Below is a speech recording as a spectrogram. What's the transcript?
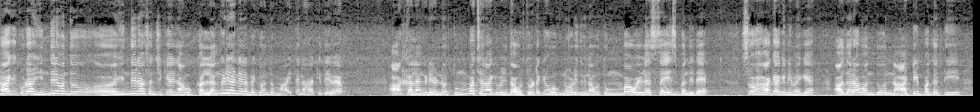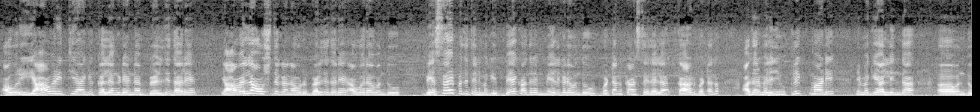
ಹಾಗೆ ಕೂಡ ಹಿಂದಿನ ಒಂದು ಹಿಂದಿನ ಸಂಚಿಕೆಯಲ್ಲಿ ನಾವು ಕಲ್ಲಂಗಡಿ ಹಣ್ಣಿನ ಬಗ್ಗೆ ಒಂದು ಮಾಹಿತಿಯನ್ನು ಹಾಕಿದ್ದೇವೆ. ಆ ಕಲ್ಲಂಗಡಿ ಹಣ್ಣು ತುಂಬ ಚೆನ್ನಾಗಿ ಬಂದಿದೆ ಅವ್ರ ತೋಟಕ್ಕೆ ಹೋಗಿ ನೋಡಿದ್ವಿ ನಾವು. ತುಂಬ ಒಳ್ಳೆ ಸೈಜ್ ಬಂದಿದೆ. ಸೊ, ಹಾಗಾಗಿ ನಿಮಗೆ ಅದರ ಒಂದು ನಾಟಿ ಪದ್ಧತಿ, ಅವರು ಯಾವ ರೀತಿಯಾಗಿ ಕಲ್ಲಂಗಡಿ ಬೆಳೆದಿದ್ದಾರೆ ಯಾವೆಲ್ಲ ಔಷಧಿಗಳನ್ನು ಅವರು ಬೆಳೆದಿದ್ದಾರೆ, ಅವರ ಒಂದು ಬೇಸಾಯ ಪದ್ಧತಿ ನಿಮಗೆ ಬೇಕಾದರೆ ಮೇಲ್ಗಡೆ ಒಂದು ಬಟನ್ ಕಾಣಿಸ್ತಾ ಇದೆಯಲ್ಲ ಕಾರ್ಡ್ ಬಟನ್. ಅದರ ಮೇಲೆ ನೀವು ಕ್ಲಿಕ್ ಮಾಡಿ, ನಿಮಗೆ ಅಲ್ಲಿಂದ ಒಂದು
